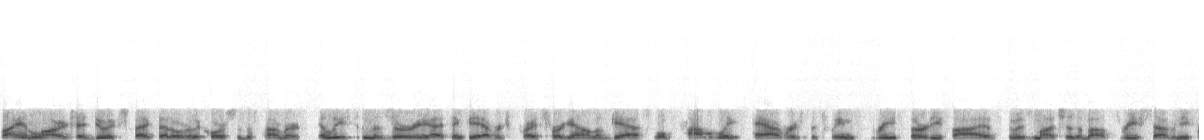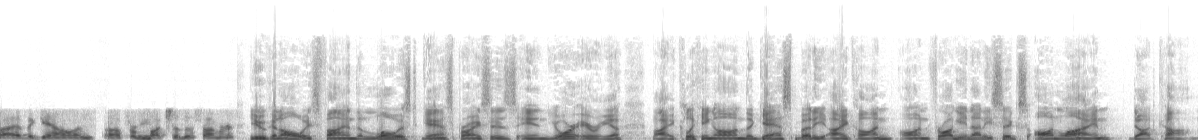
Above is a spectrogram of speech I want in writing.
by and large, I do expect that over the course of the summer, at least in Missouri, I think the average price for a gallon of gas will probably average between 335 to as much as about 375 a gallon uh, for much of the summer. You can always find the lowest gas prices in your area by clicking on the Gas Buddy icon on froggy96online.com.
